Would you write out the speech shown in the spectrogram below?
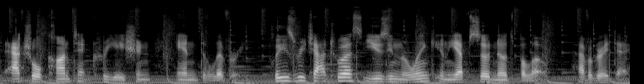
to actual content creation and delivery. Please reach out to us using the link in the episode notes below. Have a great day.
